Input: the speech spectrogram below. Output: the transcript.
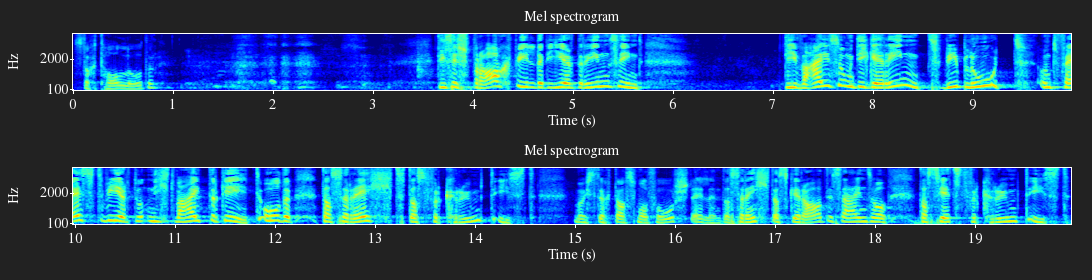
Ist doch toll, oder? Diese Sprachbilder, die hier drin sind, die Weisung, die gerinnt wie Blut und fest wird und nicht weitergeht. Oder das Recht, das verkrümmt ist. Müsst ihr euch das mal vorstellen. Das Recht, das gerade sein soll, das jetzt verkrümmt ist.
